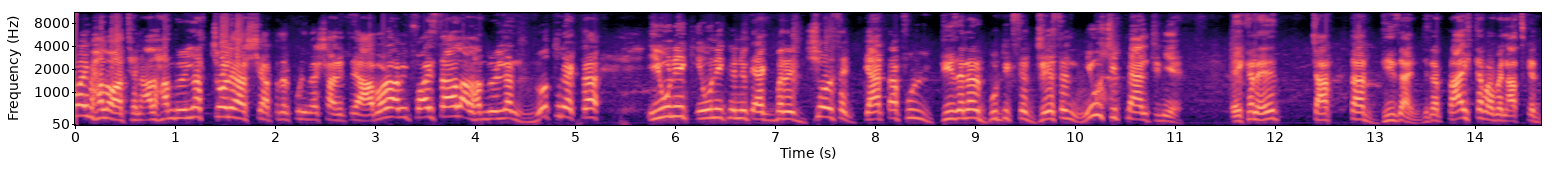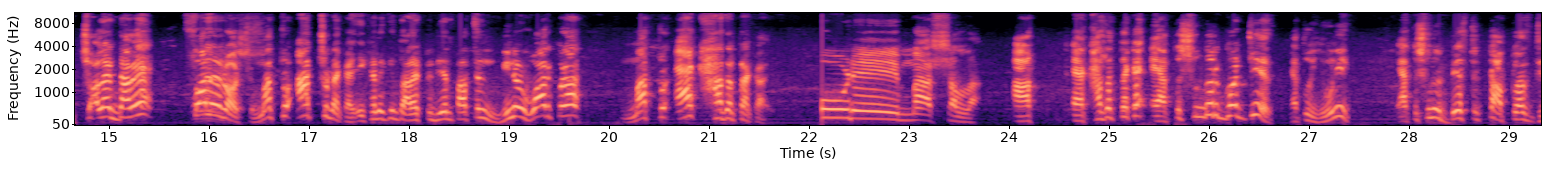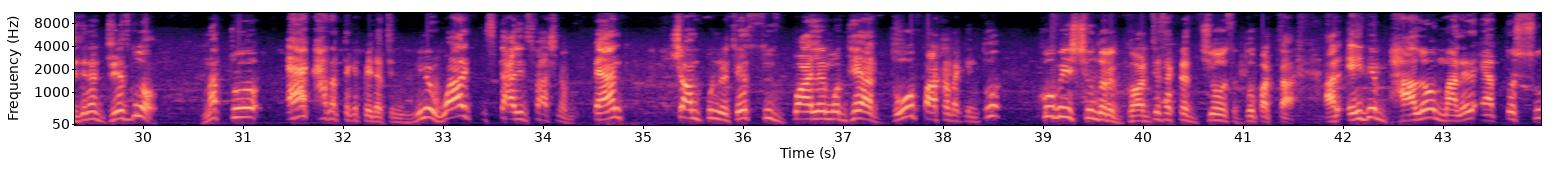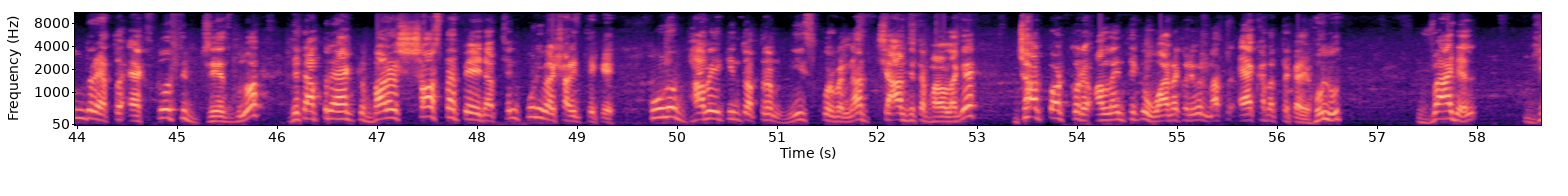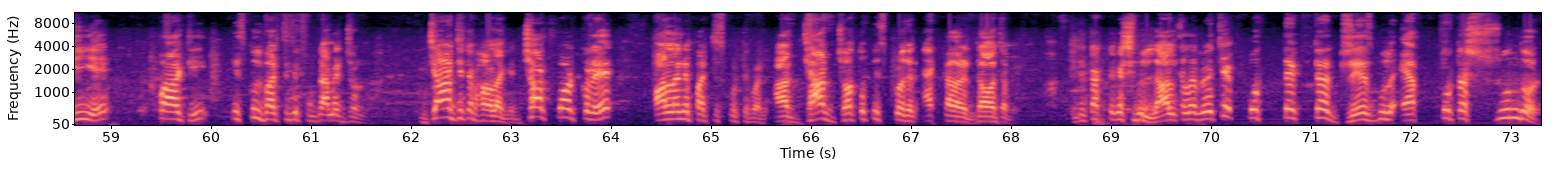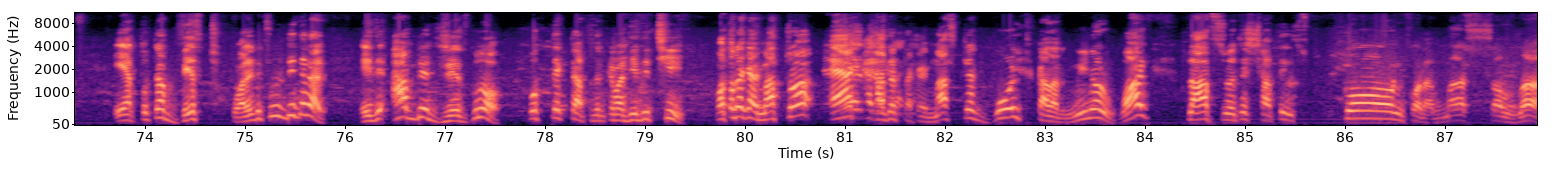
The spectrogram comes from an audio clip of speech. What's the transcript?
সবাই ভালো আছেন। আলহামদুলিল্লাহ চলে আসছি আপনাদের পরিবার শাড়িতে আবারও। আমি ফয়সাল, আলহামদুলিল্লাহ নতুন একটা ইউনিক ইউনিক ইউনিক একবারে জিওসে গ্যাটাফুল ডিজাইনার বুটিক্সের ড্রেসের নিউ শিপম্যান্ট নিয়ে। এখানে চারটা ডিজাইন যেটা প্রাইসটা পাবেন আজকে জলের দামে, ফলের রস, মাত্র আটশো টাকায়। এখানে কিন্তু আরেকটা ডিজাইন পাচ্ছেন মিনর ওয়ার্ক করা, মাত্র এক হাজার টাকায়। ওরে মার্শাল্লাহ এক হাজার টাকা, এত সুন্দর গর্জিয়াস এত ইউনিক এত সুন্দর বেস্ট টপ ক্লাস ডিজাইনার ড্রেসগুলো মাত্র এক হাজার টাকা পেয়ে যাচ্ছেন। মিনের ওয়ার্ক স্টাইলিশ ফ্যাশনেবল প্যান্ট, সম্পূর্ণ রয়েছে সুইচ বয়েলের মধ্যে আর দো পাটাটা কিন্তু খুবই সুন্দর গর্জেস একটা জোস দোপাট্টা। আর এই যে ভালো মানের এত সুন্দর, এত এক্সক্লুসিভ ড্রেসগুলো যেটা আপনারা একবারে সস্তা পেয়ে যাচ্ছেন পূর্ণিমা শাড়ি থেকে। কোনোভাবেই কিন্তু আপনারা মিস করবেন না। যার যেটা ভালো লাগে, ঝটপট করে অনলাইন থেকে অর্ডার করে নেবেন। মাত্র এক হাজার টাকায়। হলুদ ব্রাইডাল বিয়ে পার্টি স্কুল ভার্সিটি প্রোগ্রামের জন্য। যার যেটা ভালো লাগে ঝটপট করে অনলাইনে পারচেস করতে পারেন। আর যার যত পিস প্রয়োজন এক কালারে দেওয়া যাবে। এটা টাকটাকে শুধু লাল কালার রয়েছে। প্রত্যেকটা ড্রেসগুলো এতটা সুন্দর এতটা বেস্ট কোয়ালিটিফুল ডিজাইনার এই যে আপডেট ড্রেসগুলো প্রত্যেকটা আপনাদেরকে আমরা দিয়ে দিচ্ছি। কত টাকায়? মাত্র এক হাজার টাকায়। Master gold colour minor work plus রয়েছে সাথে স্টোন করা মার্শাল্লাহ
